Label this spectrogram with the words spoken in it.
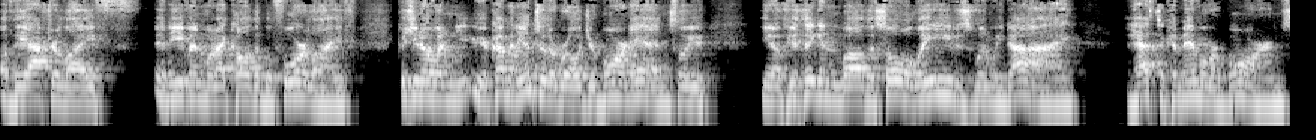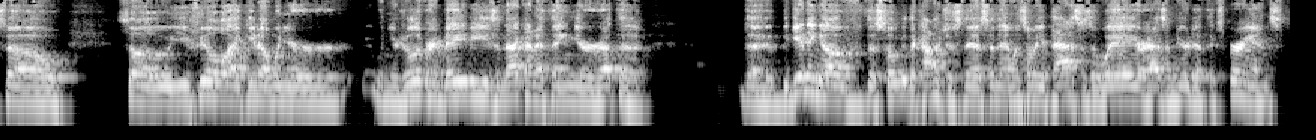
of the afterlife and even what I call the before life. Because you know, when you're coming into the world, you're born in. So you you know, if you're thinking, well, the soul leaves when we die, it has to come in when we're born. So so you feel like you know when you're when you're delivering babies and that kind of thing, you're at the the beginning of the the consciousness, and then when somebody passes away or has a near death experience,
